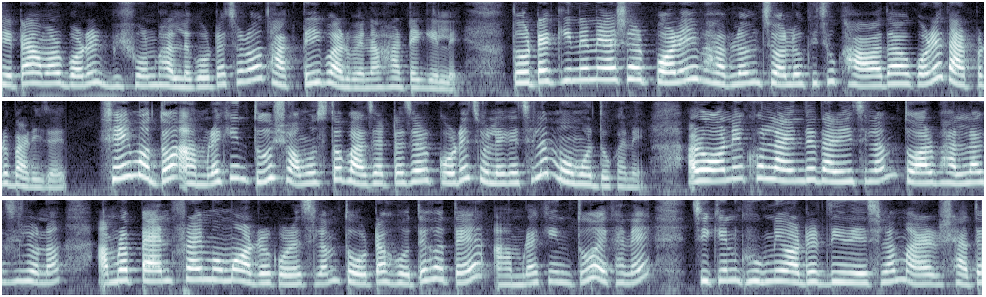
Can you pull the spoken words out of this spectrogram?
যেটা আমার বরের ভীষণ ভালো লাগে। ওটা ছাড়াও থাকতেই পারবে না হাটে গেলে। তো ওটা কিনে নিয়ে আসার পরেই ভাবলাম, চলো কিছু খাওয়া দাওয়া করে তারপরে বাড়ি যাই। সেই মতো আমরা কিন্তু সমস্ত বাজার টাজার করে চলে গেছিলাম মোমোর দোকানে। আর অনেকক্ষণ লাইন দিয়ে দাঁড়িয়েছিলাম, তো আর ভালো লাগছিল না। আমরা প্যান ফ্রাই মোমো অর্ডার করেছিলাম, তো ওটা হতে হতে আমরা কিন্তু এখানে চিকেন ঘুগনি অর্ডার দিয়ে দিয়েছিলাম, আর সাথে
